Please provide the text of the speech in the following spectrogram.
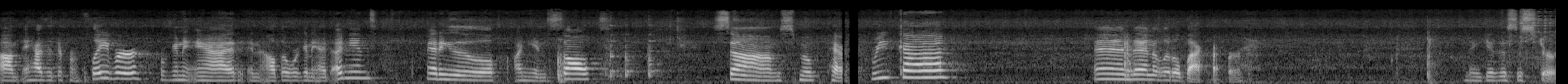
Um, it has a different flavor. We're to add, and although we're to add onions, Adding a little onion salt, some smoked paprika, and then a little black pepper. And then give this a stir.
